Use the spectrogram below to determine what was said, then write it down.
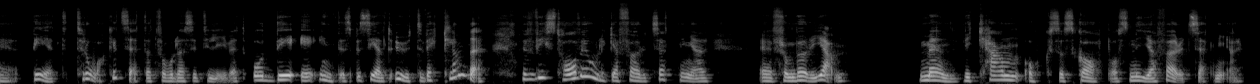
Eh, det är ett tråkigt sätt att förhålla sig till livet och det är inte speciellt utvecklande. För visst har vi olika förutsättningar eh, från början, men vi kan också skapa oss nya förutsättningar.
